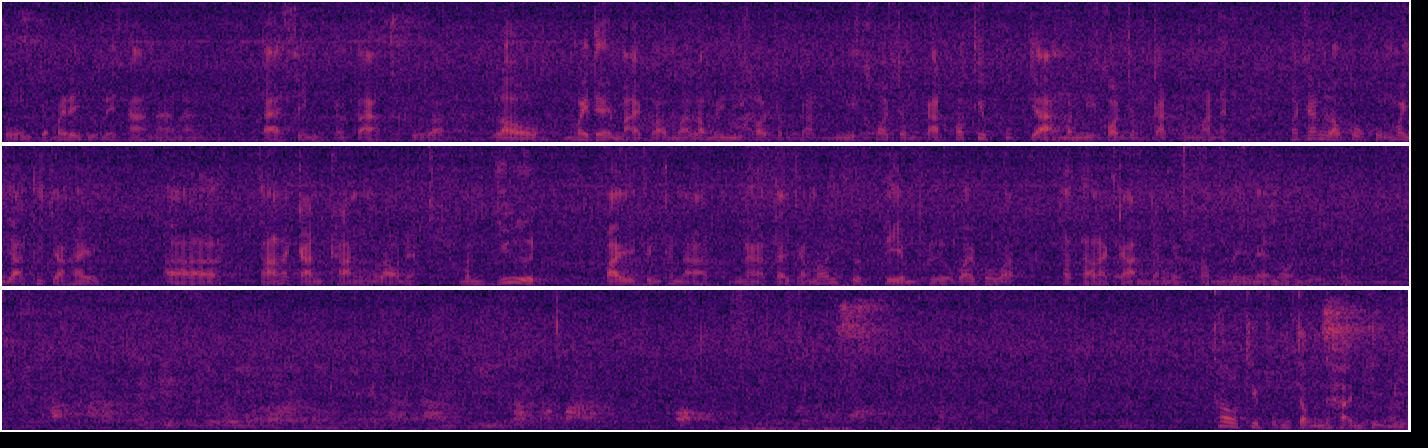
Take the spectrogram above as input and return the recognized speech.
คงจะไม่ได้อยู่ในฐานะนั้น แต่สิ่งต่างๆ ก็คือว่าเราไม่ได้หมายความว่าเราไม่มีข้อจำกัด มีข้อจำกัดเพราะที่ทุกอย่างมันมีข้อจำกัดของมันเนะเพราะฉะนั้นเราก็คงไม่อยากที่จะให้สถานการณ์คลังของเราเนี่ยมันยืดไปถึงขนาดนะฮะแต่อย่างน้อยที่สุดเตรียมเผื่อไว้เพราะว่าสถานการณ์ยังมีความไม่แน่นอนอยู่ครับ รย์ที่รัฐบาลออกหนังสือเพื่อขอความร่วมมือกับเท่าที่ผมจำได้ไม่มี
